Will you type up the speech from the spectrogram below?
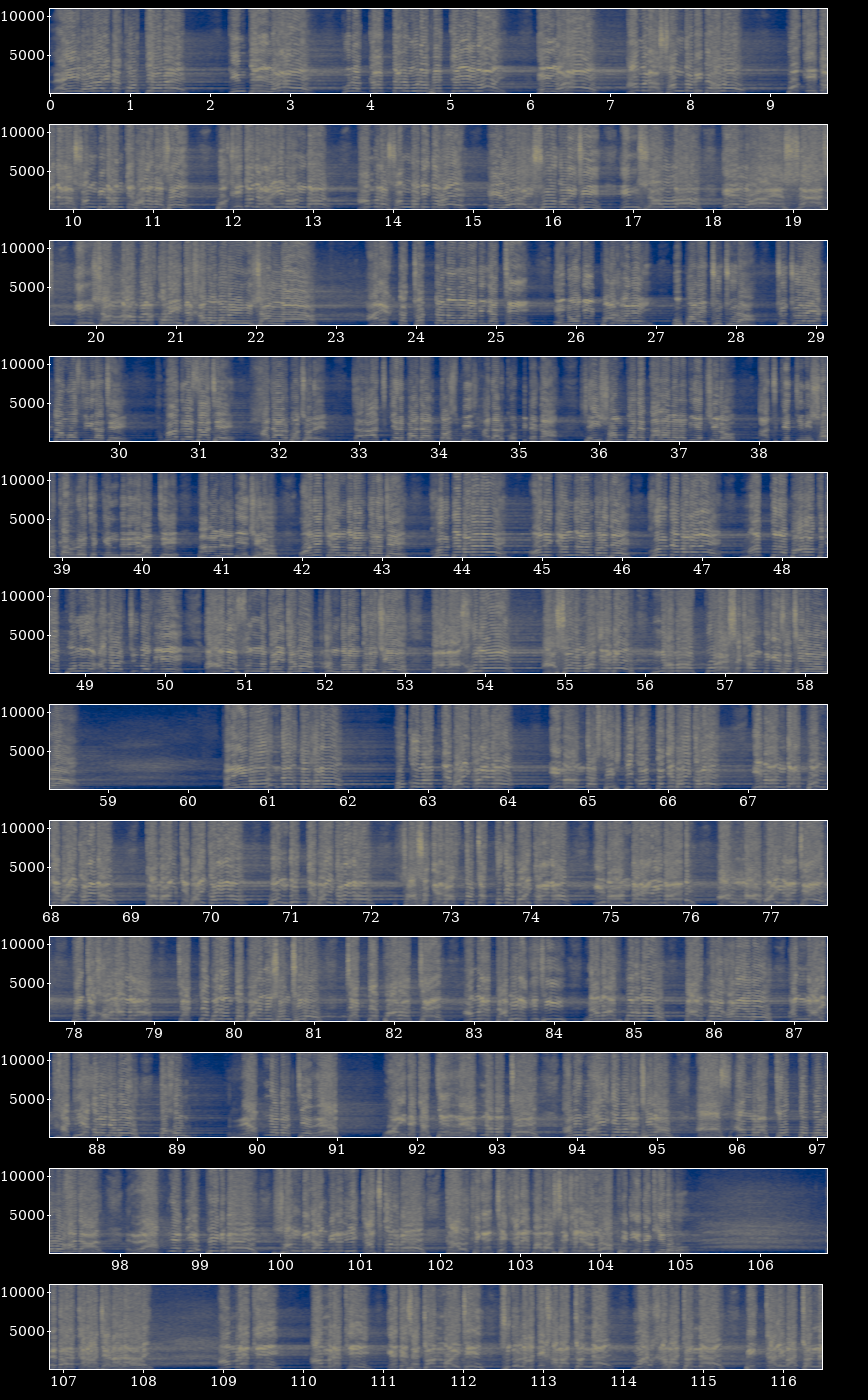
এই লড়াইটা করতে হবে। কিন্তু এই লড়াই কোন গাদ্দার মুনাফেককে নিয়ে নয়। এই লড়াই আমরা সংগঠিত হব। প্রকৃত যারা সংবিধানকে ভালোবাসে, প্রকৃত যারা ইমানদার, আমরা সংগঠিত হয়ে এই লড়াই শুরু করেছি। ইনশাল্লাহ এই লড়াইয়ের শেষ। ইনশাল্লাহ আমরা করেই দেখাবো বলুন ইনশাল্লাহ আরেকটা ছোট্ট নমুনা দিয়ে যাচ্ছি। এই নদী পার হলেই উপারে চুচুড়া। চুচুড়ায় একটা মসজিদ আছে, মাদ্রাসা আছে, হাজার বছরের। যার আজকের বাজার দশ বিশ হাজার কোটি টাকা। সেই সম্পদে তালা মেরে দিয়েছিল। আজকের যিনি সরকার রয়েছে কেন্দ্রে, এই রাজ্যে তালা মেরে দিয়েছিল। অনেকে আন্দোলন করেছে, খুলতে পারে না। অনেকে আন্দোলন করেছে, খুলতে পারে না। মাত্র বারো থেকে পনেরো হাজার যুবক নিয়ে আহলে সুন্নতাল জামাত আন্দোলন করেছিল। তালা খুলে আসর মগরেবের নামাজ পড়ে সেখান থেকে এসেছিলাম আমরা। কারণ ইমানদার কখনো হুকুমতকে ভয় করে না, ইমানদার সৃষ্টিকর্তাকে ভয় করে, ইমানদার বোমকে ভয় করে র্যাপ না বাচ্চে র্যাপ ভয় দেখাচ্ছে র্যাপ না বাচ্চে আমি মাইকে বলেছিলাম, আজ আমরা চোদ্দ, পনেরো হাজার র্যাপ নিয়ে পিটবে, সংবিধান বিরোধী কাজ করবে। কাল থেকে যেখানে পাবা, সেখানে আমরা পিটিয়ে দেখিয়ে দেবো। এ দরকার আছে না নাই? আমরা কি আমরা কি এদেশে জন্ম হয়েছি শুধু লাঠি খাবার জন্য, মার খাবার জন্য, ভিক্ষা নিবার জন্য?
